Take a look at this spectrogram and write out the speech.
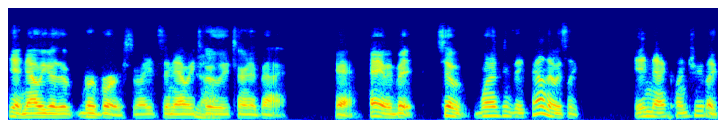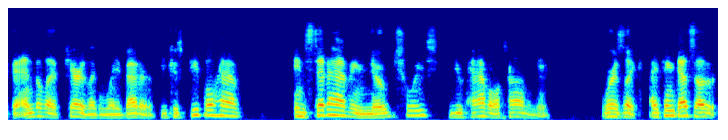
Yeah, now we go the reverse, right? So now we Yeah. totally turn it back. Yeah. Anyway, but so one of the things they found though is like in that country, like the end of life care is like way better because people have instead of having no choice, you have autonomy. Whereas like I think that's other,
